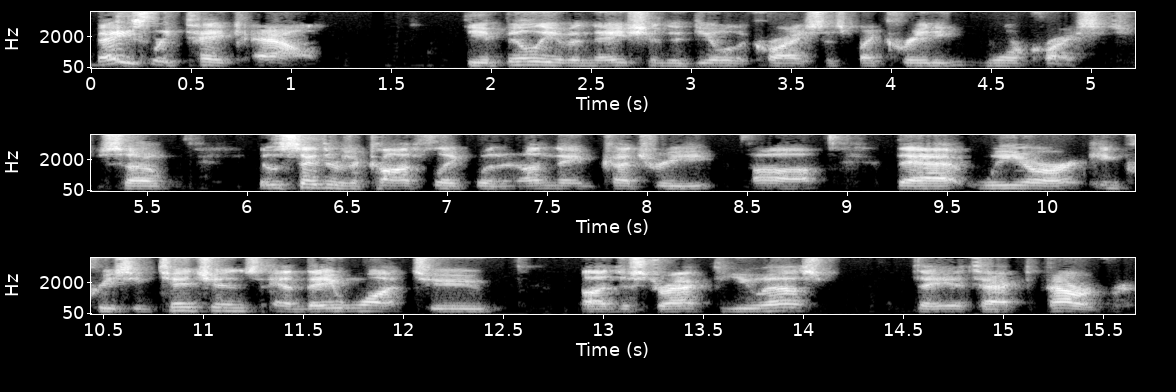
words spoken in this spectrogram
basically take out the ability of a nation to deal with a crisis by creating more crises. So let's say there's a conflict with an unnamed country uh, that we are increasing tensions and they want to uh, distract the U.S they attack the power grid.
